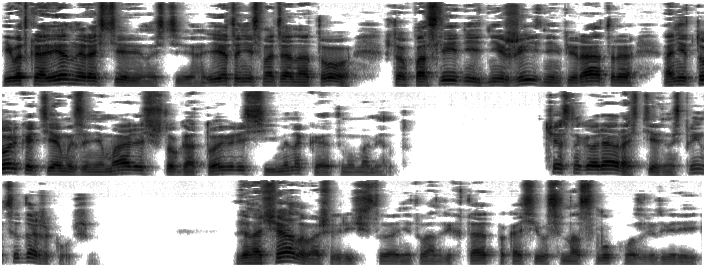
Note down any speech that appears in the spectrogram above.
и в откровенной растерянности, и это несмотря на то, что в последние дни жизни императора они только тем и занимались, что готовились именно к этому моменту. Честно говоря, растерянность принца даже к лучшему. Для начала, Ваше Величество, Нитван Лихтат покосился на слуг возле дверей.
